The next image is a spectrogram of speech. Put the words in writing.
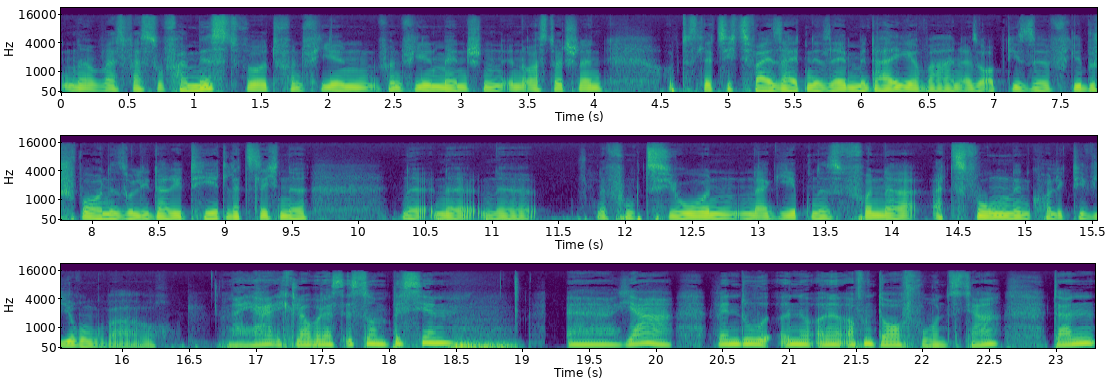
ne, was, was so vermisst wird von vielen, von vielen Menschen in Ostdeutschland, ob das letztlich zwei Seiten derselben Medaille waren. Also ob diese vielbeschworene Solidarität letztlich eine, eine, eine, eine, eine Funktion, ein Ergebnis von einer erzwungenen Kollektivierung war auch. Naja, ich glaube, das ist so ein bisschen, äh, ja, wenn du äh, auf dem Dorf wohnst, ja, dann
